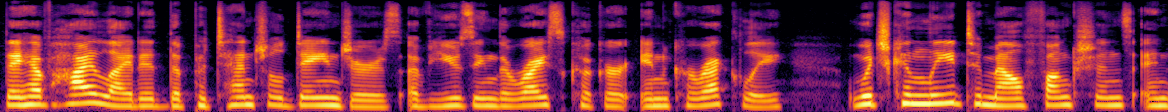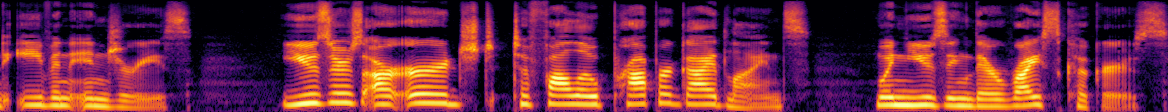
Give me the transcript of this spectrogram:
They have highlighted the potential dangers of using the rice cooker incorrectly, which can lead to malfunctions and even injuries. Users are urged to follow proper guidelines when using their rice cookers.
